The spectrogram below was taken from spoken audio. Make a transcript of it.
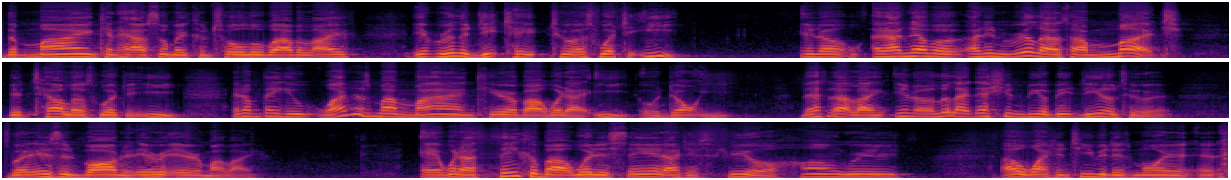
the mind can have so much control over our life. It really dictates to us what to eat. You know, and I never, I didn't realize how much it tells us what to eat. And I'm thinking, why does my mind care about what I eat or don't eat? That's not like, you know, it look like that shouldn't be a big deal to it. But it's involved in every area of my life. And when I think about what it's saying, I just feel hungry. I was watching TV this morning and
